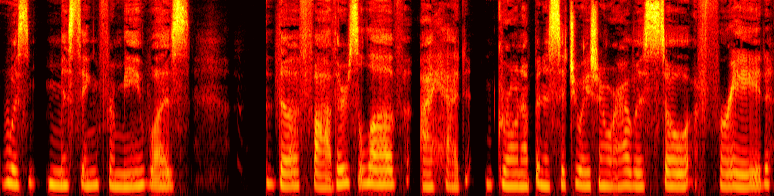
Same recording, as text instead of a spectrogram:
was missing for me was the father's love. I had grown up in a situation where I was so afraid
